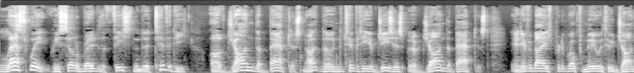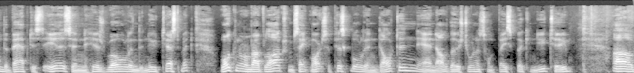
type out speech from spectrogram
Last week, we celebrated the Feast of the Nativity of John the Baptist, not the Nativity of Jesus, but of John the Baptist. And everybody's pretty well familiar with who John the Baptist is and his role in the New Testament. Welcome to our vlogs from St. Mark's Episcopal in Dalton and all those joining us on Facebook and YouTube. Uh,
